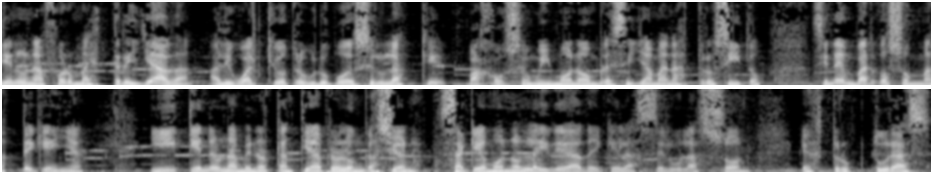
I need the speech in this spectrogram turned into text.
tiene una forma estrellada, al igual que otro grupo de células que bajo su mismo nombre se llaman astrocitos, sin embargo son más pequeñas y tienen una menor cantidad de prolongaciones. Saquémonos la idea de que las células son estructuras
